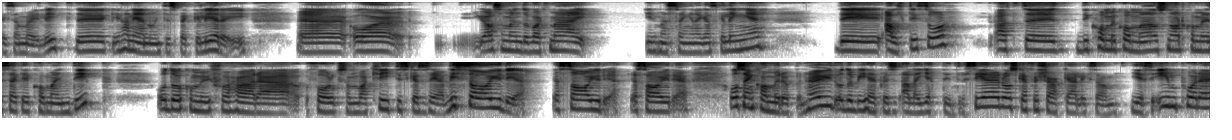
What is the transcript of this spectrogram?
liksom möjligt. Det kan jag nog inte spekulera i. Eh, och jag som ändå varit med i de här svängarna ganska länge, det är alltid så att eh, det kommer komma och snart kommer det säkert komma en dipp och då kommer vi få höra folk som var kritiska som säga vi sa ju det, jag sa ju det, jag sa ju det. Och sen kommer det upp en höjd och då blir helt plötsligt alla jätteintresserade och ska försöka liksom ge sig in på det.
